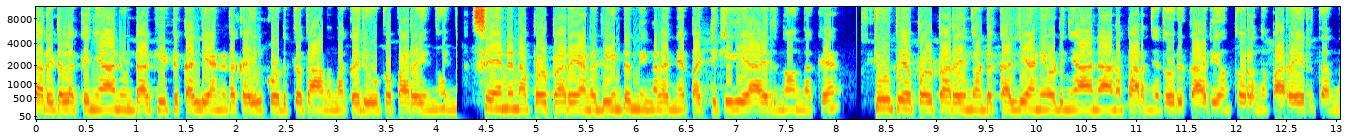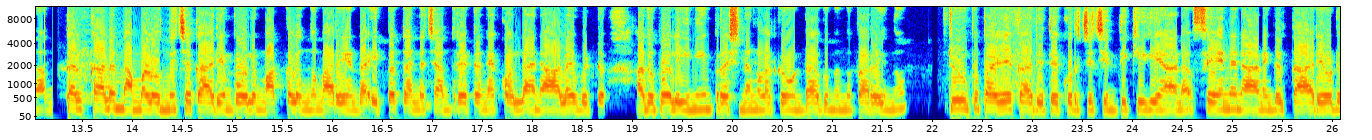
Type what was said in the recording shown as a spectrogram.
കറികളൊക്കെ ഞാൻ ഉണ്ടാക്കിയിട്ട് കല്യാണിയുടെ കയ്യിൽ കൊടുത്തതാണെന്നൊക്കെ രൂപ പറയുന്നു. സേനൻ അപ്പോൾ പറയാണ് വീണ്ടും നിങ്ങൾ എന്നെ പറ്റിക്കുകയായിരുന്നു എന്നൊക്കെ രൂപ അപ്പോൾ പറയുന്നുണ്ട് കല്യാണിയോട് ഞാനാണ് പറഞ്ഞത് ഒരു കാര്യവും തുറന്നു പറയരുതെന്ന്. തൽക്കാലം നമ്മൾ ഒന്നിച്ച കാര്യം പോലും മക്കളൊന്നും അറിയണ്ട. ഇപ്പൊ തന്നെ ചന്ദ്രേട്ടനെ കൊല്ലാൻ ആളെ വിട്ടു. അതുപോലെ ഇനിയും പ്രശ്നങ്ങളൊക്കെ ഉണ്ടാകുമെന്ന് പറയുന്നു. രൂപ പഴയ കാര്യത്തെക്കുറിച്ച് ചിന്തിക്കുകയാണ്. സേനനാണെങ്കിൽ താരയോട്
